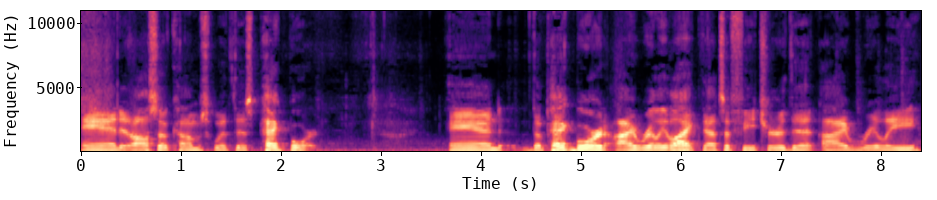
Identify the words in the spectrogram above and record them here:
and it also comes with this pegboard. And the pegboard I really like. That's a feature that I really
